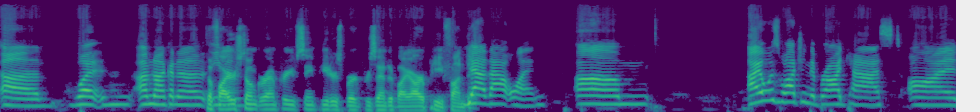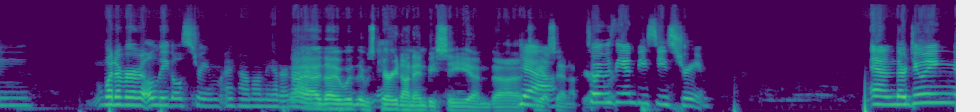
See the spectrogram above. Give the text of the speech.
uh, what I'm not gonna The even- Firestone Grand Prix of St. Petersburg presented by RP Funding. Yeah, that one. Um, I was watching the broadcast on whatever illegal stream I found on the internet. Was- it was carried on NBC and uh, Yeah. TSN up here. So it was the NBC stream. And they're doing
